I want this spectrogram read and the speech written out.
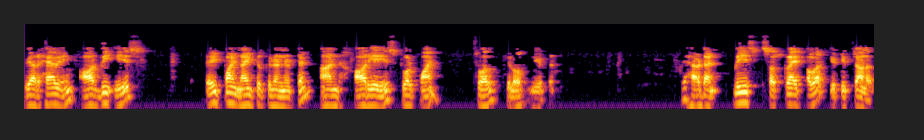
we are having RB is 8.92 kilonewton and RA is 12.12 kilonewton. We have done. Please subscribe our YouTube channel.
